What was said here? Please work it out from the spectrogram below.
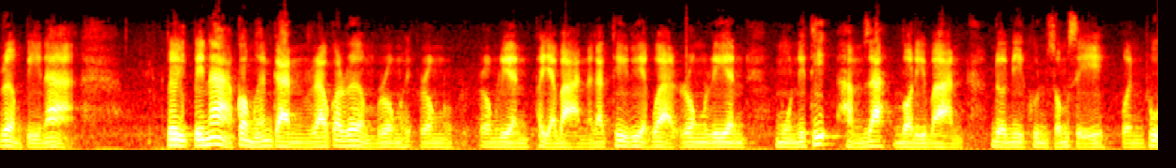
เริ่มปีหน้าปีปีหน้าก็เหมือนกันเราก็เริ่มโรงโรง โรงเรียนพยาบาลนะครับที่เรียกว่าโรงเรียนมูลนิธิฮัมซะบริบาล โดยมีคุณสมศรีเป็นผู้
